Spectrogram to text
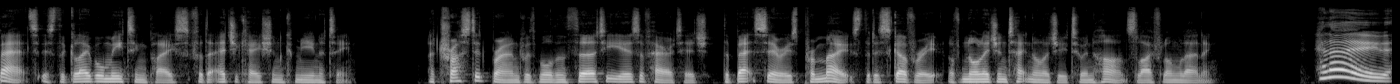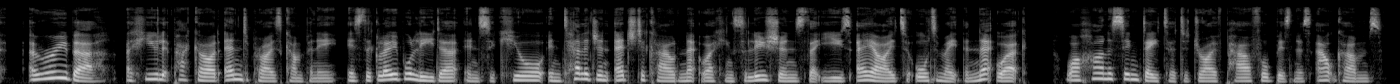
Bett is the global meeting place for the education community. A trusted brand with more than 30 years of heritage, the Bett series promotes the discovery of knowledge and technology to enhance lifelong learning. Hello! Aruba, a Hewlett Packard enterprise company, is the global leader in secure, intelligent edge to cloud networking solutions that use AI to automate the network while harnessing data to drive powerful business outcomes.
